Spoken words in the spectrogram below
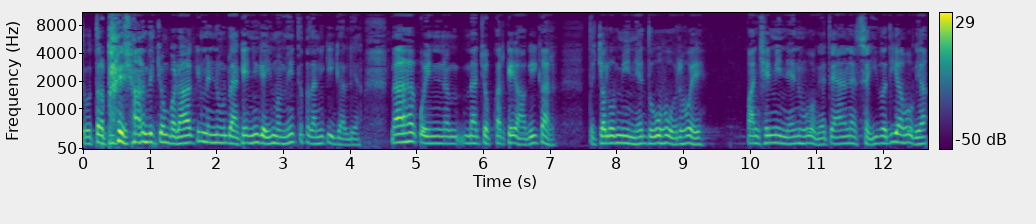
ਤੇ ਉਹ ਤਰ੍ਹਾਂ ਪਰੇਸ਼ਾਨ ਵਿੱਚੋਂ ਬੜਾ ਕਿ ਮੈਨੂੰ ਲੈ ਕੇ ਨਹੀਂ ਗਈ ਮੰਮੀ ਤੇ ਪਤਾ ਨਹੀਂ ਕੀ ਗੱਲ ਆ। ਮੈਂ ਕਿਹਾ ਕੋਈ ਨੀ, ਮੈਂ ਚੁੱਪ ਕਰਕੇ ਆ ਗਈ ਘਰ। ਤੇ ਚਲੋ ਮਹੀਨੇ ਦੋ ਹੋਰ ਹੋਏ ਪੰਜ ਛੇ ਮਹੀਨੇ ਨੂੰ ਹੋ ਗਏ ਤੇ ਐਨ ਸਹੀ ਵਧੀਆ ਹੋ ਗਿਆ।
